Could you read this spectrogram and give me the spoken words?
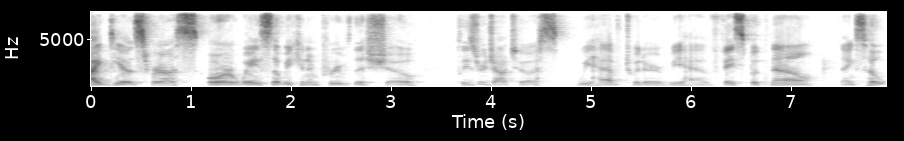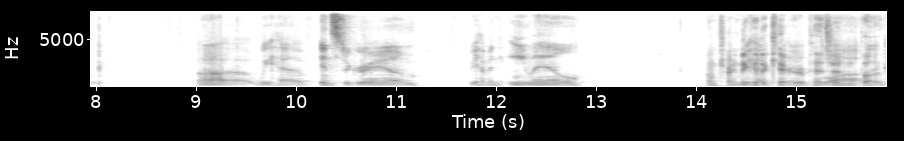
ideas for us or ways that we can improve this show, please reach out to us. We have Twitter, we have Facebook now. Thanks, Hope. Uh, we have Instagram, we have an email. I'm trying to We get a carrier pigeon, but blog.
